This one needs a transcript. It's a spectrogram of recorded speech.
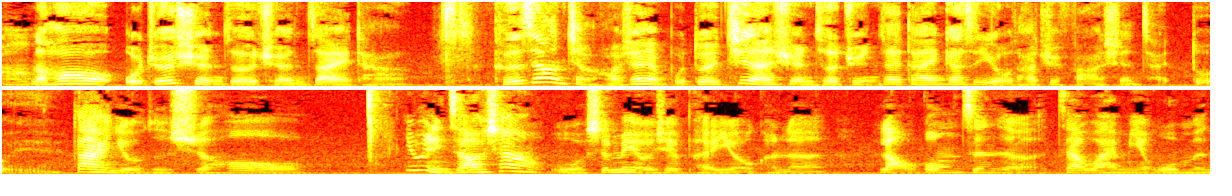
嗯然后我觉得选择权在他，可是这样讲好像也不对。既然选择权在他，应该是由他去发现才对。但有的时候，因为你知道，像我身边有些朋友，可能老公真的在外面，我们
